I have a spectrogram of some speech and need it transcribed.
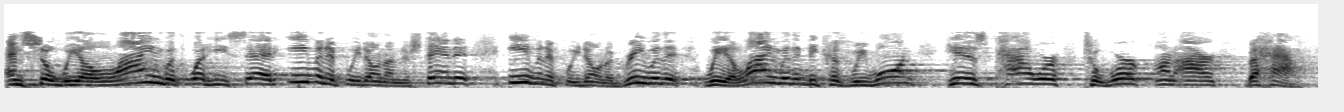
And so we align with what he said, even if we don't understand it, even if we don't agree with it, we align with it because we want his power to work on our behalf.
